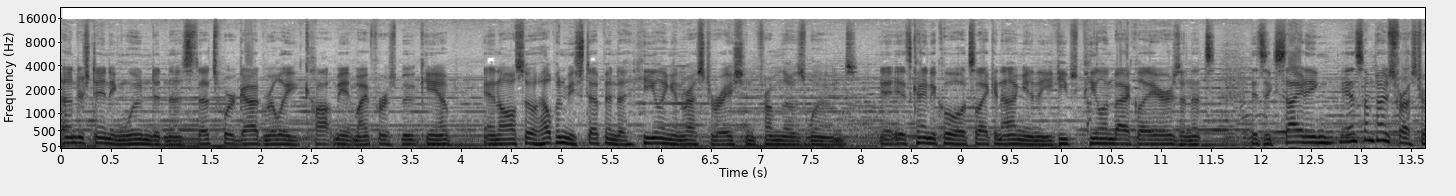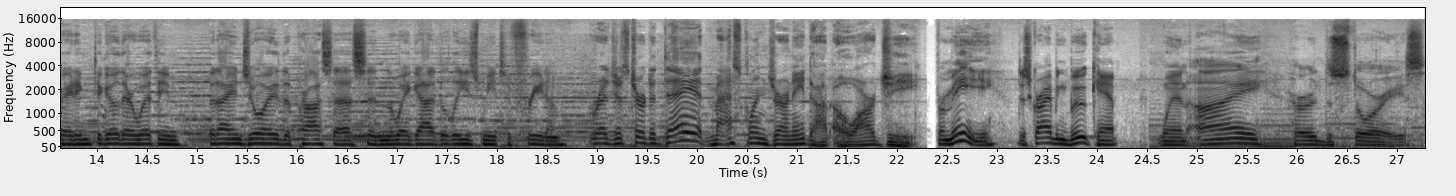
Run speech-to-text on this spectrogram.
Understanding woundedness, that's where God really caught me at my first boot camp, and also helping me step into healing and restoration from those wounds. It's kind of cool. It's like an onion. He keeps peeling back layers, and it's it's exciting and sometimes frustrating to go there with him. But I enjoy the process and the way God leads me to freedom. Register today at masculinejourney.org. For me, describing boot camp, when I heard the stories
